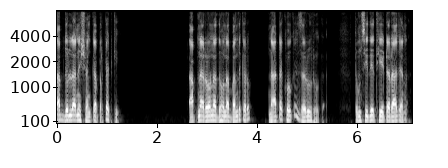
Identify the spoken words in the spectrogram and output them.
अब्दुल्ला ने शंका प्रकट की, अपना रोना धोना बंद करो। नाटक होगा, ज़रूर होगा। तुम सीधे थिएटर आ जाना।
